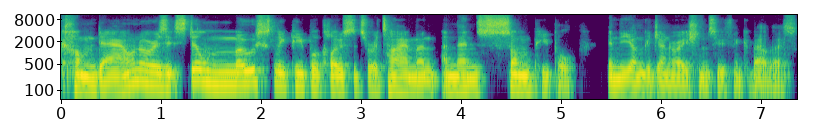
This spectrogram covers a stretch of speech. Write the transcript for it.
come down, or is it still mostly people closer to retirement and then some people in the younger generations who think about this?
